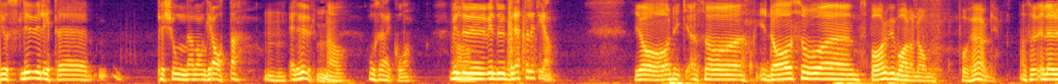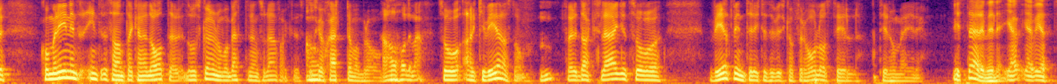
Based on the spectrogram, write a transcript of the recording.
just nu är lite persona non grata. Eller hur? Ja. Hos RK. Vill, du, vill du berätta lite grann? Ja, det, alltså idag så eh, sparar vi bara dem på hög. Alltså, eller kommer in int- intressanta kandidater, då ska det nog vara bättre än sådär faktiskt. Då ska Ja. stjärten vara bra också. Ja, håller med. Så arkiveras de. Mm. För i dagsläget så vet vi inte riktigt hur vi ska förhålla oss till, till Homeiri. Visst är det väl, jag, jag vet,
